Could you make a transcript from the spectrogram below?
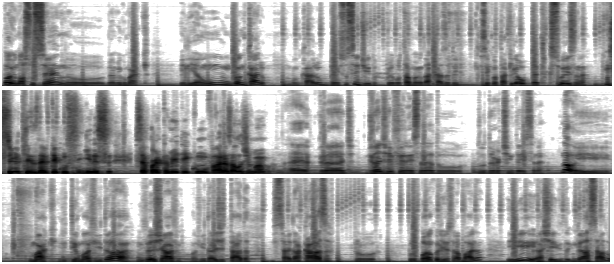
Pô, e o nosso Sam, no, meu amigo Mark, ele é um bancário. Um bancário bem sucedido, pelo tamanho da casa dele. Sem contar que ele é o Patrick Swayze, né? Com certeza, deve ter conseguido esse, esse apartamento aí com várias aulas de mambo. É, grande. Grande referência, né? Do, do Dirty Dance, né? Não, e o Mark, ele tem uma vida invejável, uma vida agitada. Ele sai da casa pro, pro banco onde ele trabalha e achei engraçado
